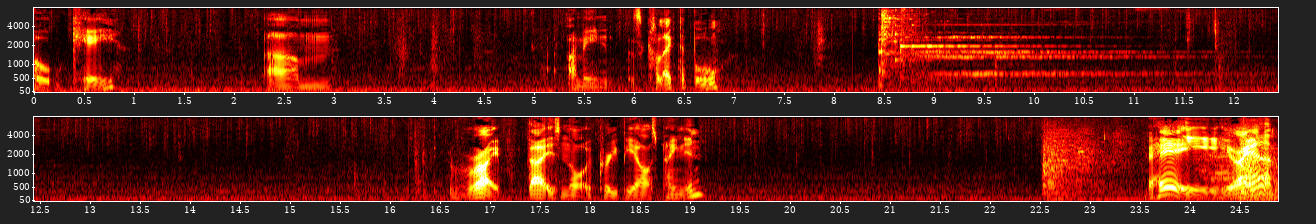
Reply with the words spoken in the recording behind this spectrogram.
Okay. Um... I mean, it's collectible. Right, that is not a creepy ass painting. Hey, here I am.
